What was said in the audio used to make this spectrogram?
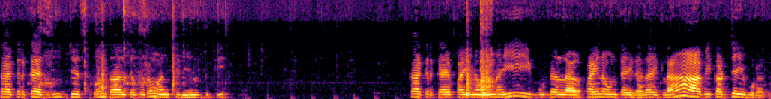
కాకరకాయ జ్యూస్ చేసుకొని తాగితే కూడా మంచిది హెల్త్కి. కాకరకాయ పైన ఉన్నాయి బుడ్డల్లా పైన ఉంటాయి కదా ఇట్లా అవి కట్ చేయకూడదు.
